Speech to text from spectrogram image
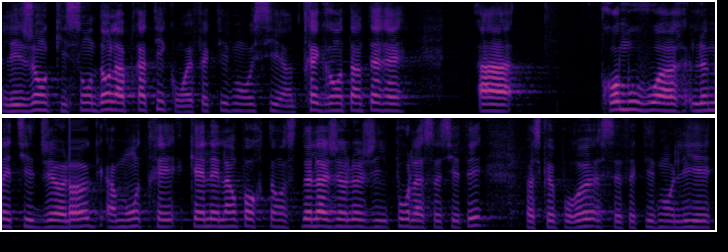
les gens qui sont dans la pratique ont effectivement aussi un très grand intérêt à promouvoir le métier de géologue, à montrer quelle est l'importance de la géologie pour la société, parce que pour eux, c'est effectivement lié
